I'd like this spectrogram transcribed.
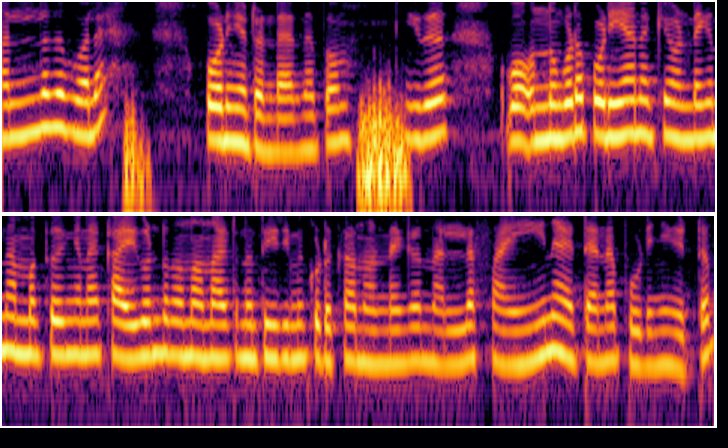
നല്ലതുപോലെ പൊടിഞ്ഞിട്ടുണ്ടായിരുന്നു. അപ്പം ഇത് ഒന്നും കൂടെ പൊടിയാനൊക്കെ ഉണ്ടെങ്കിൽ നമുക്ക് ഇങ്ങനെ കൈകൊണ്ടൊന്ന് നന്നായിട്ടൊന്ന് തിരുമി കൊടുക്കാമെന്നുണ്ടെങ്കിൽ നല്ല ഫൈനായിട്ട് തന്നെ പൊടിഞ്ഞ് കിട്ടും.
